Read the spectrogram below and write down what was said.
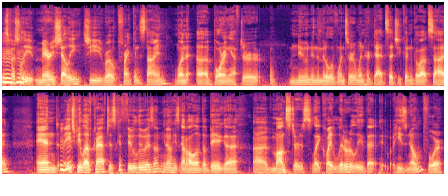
especially Mary Shelley. She wrote Frankenstein, one uh, boring after noon in the middle of winter when her dad said she couldn't go outside. And H.P. Lovecraft is Cthulhuism. You know, he's got all of the big uh, uh, monsters, like quite literally, that he's known for.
